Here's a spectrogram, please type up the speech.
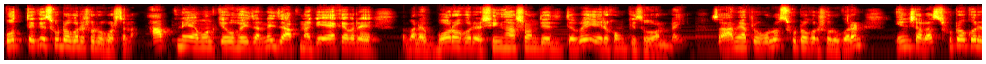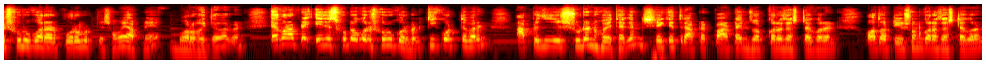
প্রত্যেকে ছোট করে শুরু করছেন। আপনি এমন কেউ হয়ে যান নাই যে আপনাকে একেবারে মানে বড় করে সিংহাসন দিয়ে দিতে হবে, এরকম কিছু অন্যায় সো আমি আপনাকে বলব ছোট করে শুরু করেন। ইনশাল্লাহ ছোট করে শুরু করার পরবর্তী সময় আপনি বড় হইতে পারবেন। এখন আপনি এই যে ছোট করে শুরু করবেন, কি করতে পারেন? আপনি যদি স্টুডেন্ট হয়ে থাকেন, সেক্ষেত্রে আপনি পার্ট টাইম জব করার চেষ্টা করেন, অথবা টিউশন করার চেষ্টা করেন,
